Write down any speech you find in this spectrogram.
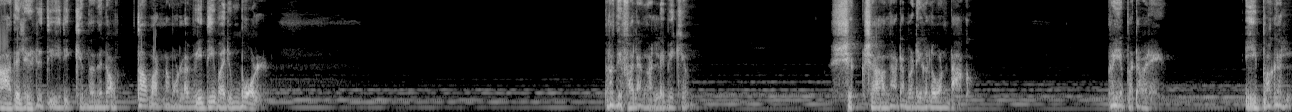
അതിലെഴുതിയിരിക്കുന്നതിനൊത്തവണ്ണമുള്ള വിധി വരുമ്പോൾ പ്രതിഫലങ്ങൾ ലഭിക്കും. ശിക്ഷാ നടപടികളും ഉണ്ടാകും. പ്രിയപ്പെട്ടവരെ ഈ പകൽ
